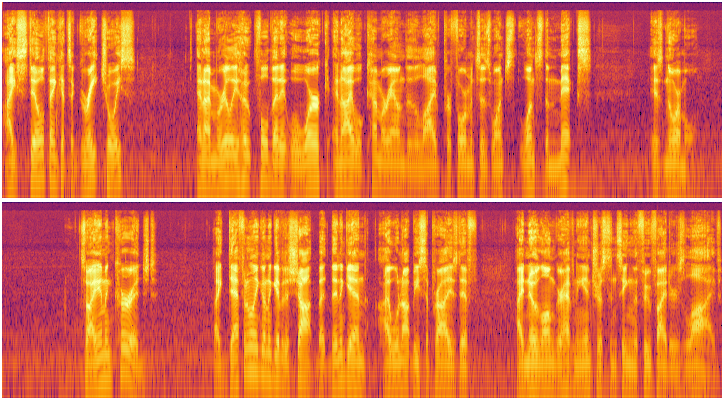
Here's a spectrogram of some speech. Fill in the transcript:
I still think it's a great choice. And I'm really hopeful that it will work and I will come around to the live performances once once the mix is normal. So I am encouraged. Like definitely going to give it a shot, but then again, I will not be surprised if I no longer have any interest in seeing the Foo Fighters live.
